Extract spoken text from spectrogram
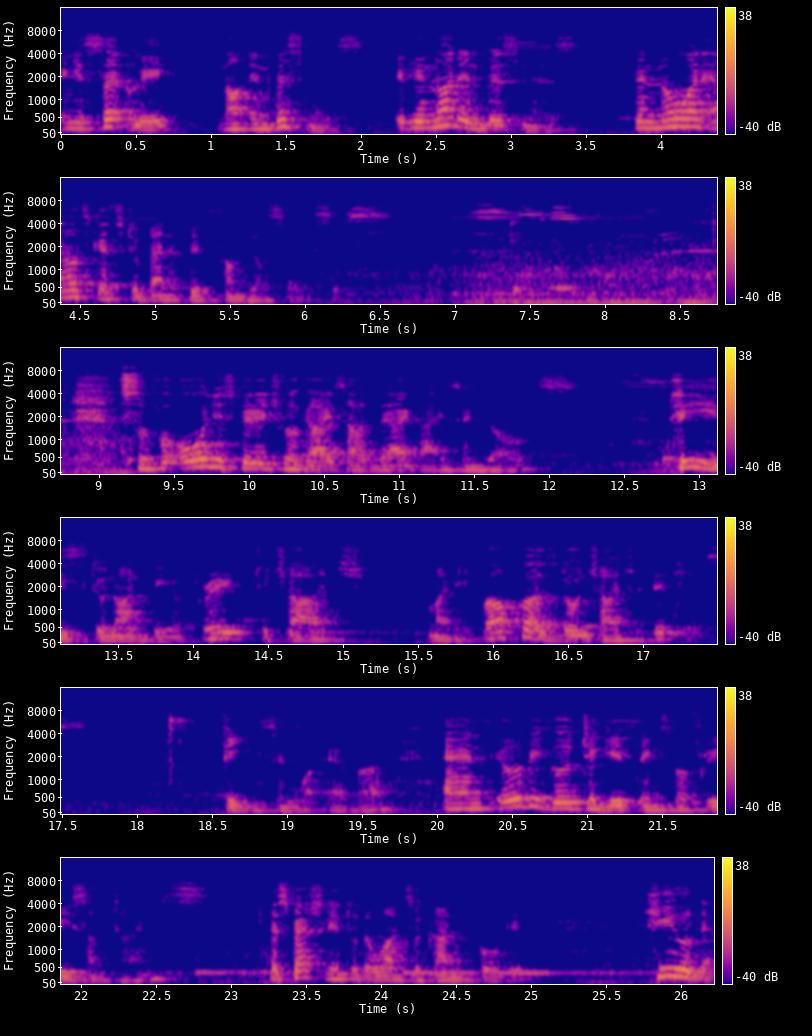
and you're certainly not in business. If you're not in business, then no one else gets to benefit from your services. So, for all you spiritual guys out there, guys and girls, please do not be afraid to charge money. But of course, don't charge ridiculous fees and whatever. And it will be good to give things for free sometimes, especially to the ones who can't afford it. Heal them,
